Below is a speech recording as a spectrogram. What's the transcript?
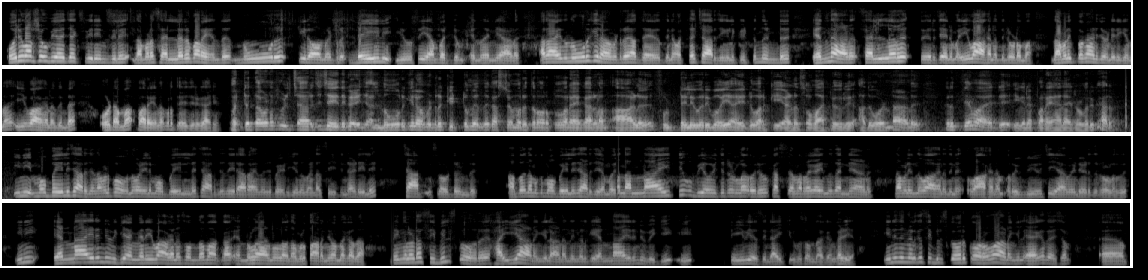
ഒരു വർഷം ഉപയോഗിച്ച എക്സ്പീരിയൻസിൽ നമ്മുടെ സെല്ലർ പറയുന്നത് നൂറ് കിലോമീറ്റർ ഡെയിലി യൂസ് ചെയ്യാൻ പറ്റും എന്ന് തന്നെയാണ്. അതായത് നൂറ് കിലോമീറ്റർ അദ്ദേഹത്തിന് ഒറ്റ ചാർജിങ്ങിൽ കിട്ടുന്നുണ്ട് എന്നാണ് സെല്ലർ തീർച്ചയായും ഈ വാഹനത്തിന്റെ ഉടമ നമ്മളിപ്പോൾ കാണിച്ചുകൊണ്ടിരിക്കുന്ന ഈ വാഹനത്തിന്റെ ഉടമ പറയുന്ന പ്രത്യേകിച്ചൊരു കാര്യം. ഒറ്റത്തവണ ഫുൾ ചാർജ് ചെയ്ത് കഴിഞ്ഞാൽ നൂറ് കിലോമീറ്റർ കിട്ടും എന്ന് കസ്റ്റമർ ഇത്ര ഉറപ്പ് പറയാൻ കാരണം ആൾ ഫുഡ് ഡെലിവറി ബോയ് ആയിട്ട് വർക്ക് ചെയ്യാണ് സൊമാറ്റോയിൽ അതുകൊണ്ടാണ് കൃത്യമായിട്ട് ഇങ്ങനെ പറയാനായിട്ടുള്ളൊരു കാരണം. ഇനി മൊബൈൽ ചാർജ് നമ്മൾ പോകുന്ന വഴിയിൽ മൊബൈലിന്റെ ചാർജ് തീരാറായെന്ന് പേടിക്കൊന്നും വേണ്ട. സീറ്റിന്റെ അടിയിൽ ചാർജിങ് സ്ലോട്ട് ഉണ്ട്. അപ്പോൾ നമുക്ക് മൊബൈൽ ചാർജ് ചെയ്യാൻ പറ്റും. നന്നായിട്ട് ഉപയോഗിച്ചിട്ടുള്ള ഒരു കസ്റ്റമറുടെ കയ്യിൽ നിന്ന് തന്നെയാണ് നമ്മൾ ഇന്ന് വാഹനത്തിന് വാഹനം റിവ്യൂ ചെയ്യാൻ വേണ്ടി എടുത്തിട്ടുള്ളത്. ഇനി എണ്ണായിരം രൂപയ്ക്ക് എങ്ങനെ ഈ വാഹനം സ്വന്തമാക്കാം എന്നുള്ളതാണല്ലോ നമ്മൾ പറഞ്ഞു വന്ന കഥ. നിങ്ങളുടെ സിബിൽ സ്കോർ ഹൈ ആണെങ്കിലാണ് നിങ്ങൾക്ക് എണ്ണായിരം രൂപയ്ക്ക് ഈ ടി വി എസിന്റെ ഐ ക്യൂബ് സ്വന്തമാക്കാൻ കഴിയുക. ഇനി നിങ്ങൾക്ക് സിബിൽ സ്കോർ കുറവാണെങ്കിൽ ഏകദേശം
